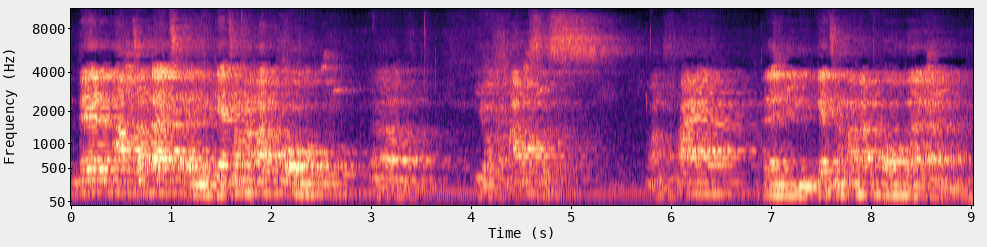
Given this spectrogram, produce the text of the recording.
Then after that, uh, you get another call, um, your house is fire. Then you get another call that um,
